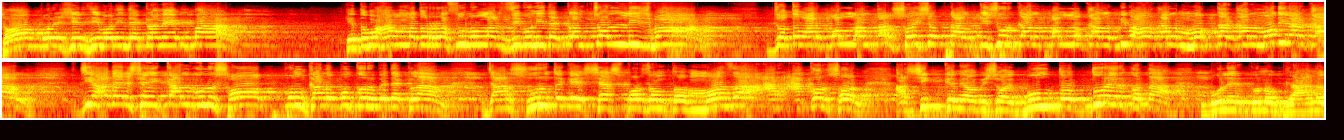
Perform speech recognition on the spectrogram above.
সব মনীষীর জীবনী দেখলাম একবার। কিন্তু মোহাম্মদুর রাসুল্লাহর জীবনী দেখলাম চল্লিশ বার। যতবার পড়লাম তার শৈশবকাল, কিশোরকাল, বাল্যকাল, বিবাহকাল, মক্কার কাল, মদিনার কাল, জিহাদের সেই কালগুলো সব পুঙ্খানুপুঙ্খ রূপে দেখলাম, যার শুরু থেকে শেষ পর্যন্ত মজা আর আকর্ষণ আর শিক্ষণীয় বিষয়, ভুল তো দূরের কথা, ভুলের কোনো গ্রাণও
